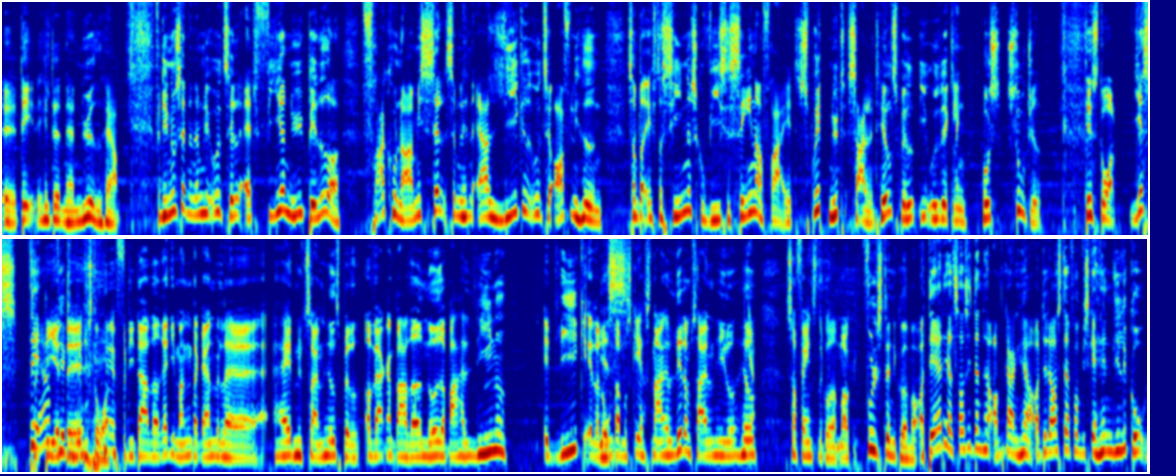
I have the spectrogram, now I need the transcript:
øh, det, hele den her nyhed her. Fordi nu ser det nemlig ud til, at fire nye billeder fra Konami selv simpelthen er leaget ud til offentligheden, som der efter sine skulle vise senere fra et sprit nyt Silent Hill-spil i udvikling hos studiet. Det er stort. Yes, det er Fordi virkelig, at, øh, virkelig stort. fordi der har været rigtig mange, der gerne vil have, have et nyt Silent Hill-spil. Og hver gang der har været noget, der bare har lignet et leak, eller nogen, Yes. der måske har snakket lidt om Silent Hill, Hill Ja. så er fansen gået amok. Fuldstændig gået med. Og det er det altså også i den her omgang her, og det er også derfor, vi skal have en lille god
